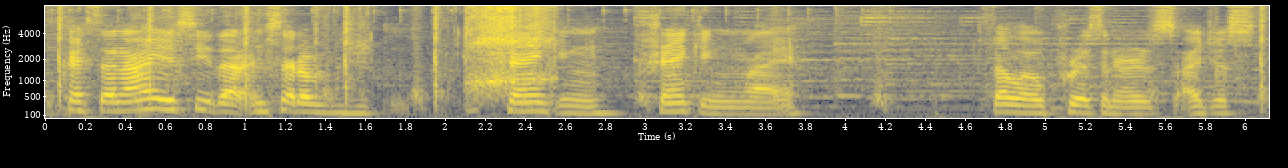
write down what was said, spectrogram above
Okay, so now you see that instead of shanking shanking my fellow prisoners, I just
